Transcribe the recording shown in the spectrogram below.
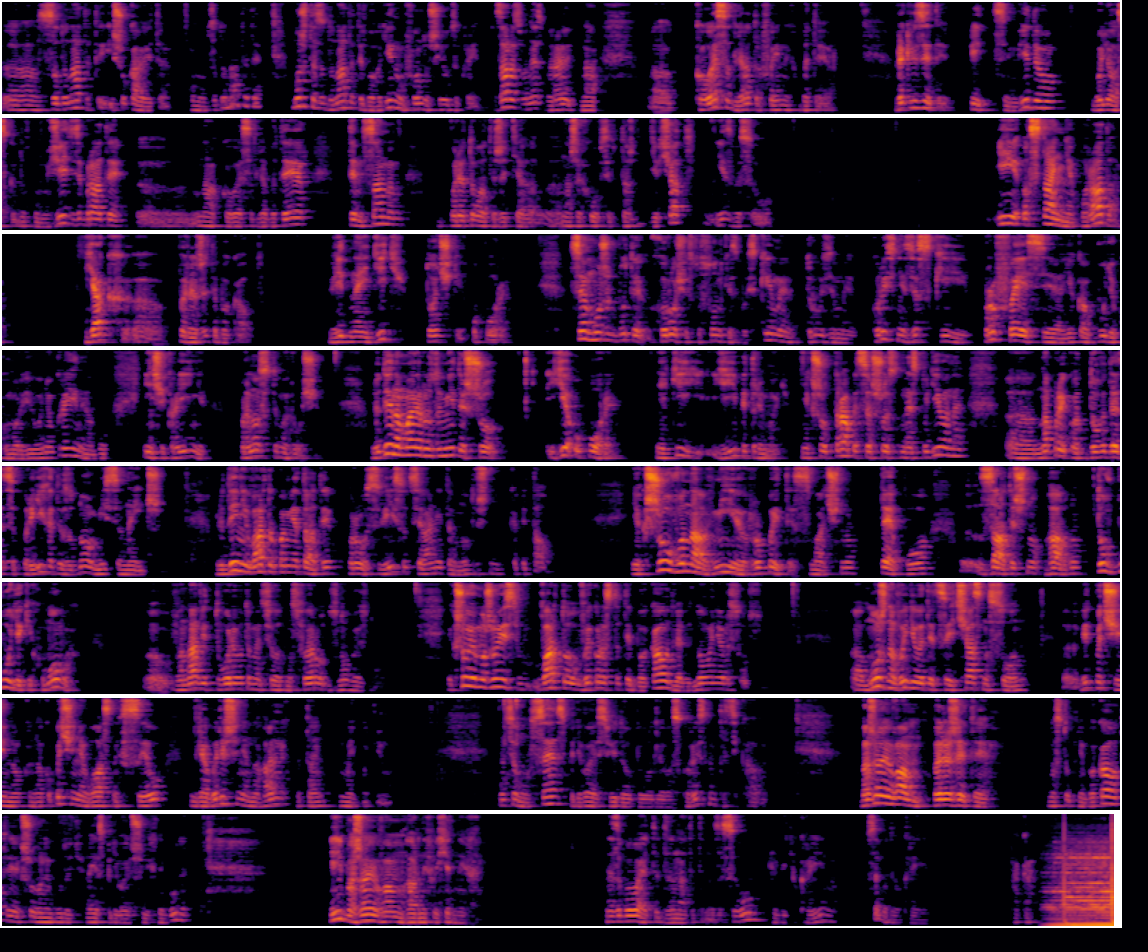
задонатити і шукаєте кому задонатити, можете задонатити благодійному фонду Shields Ukraine. Зараз вони збирають на е, колеса для трофейних БТР. Реквізити під цим відео. Будь ласка, допоможіть зібрати е, на колеса для БТР, тим самим порятувати життя е, наших хлопців та дівчат із ВСУ. І остання порада, як пережити блокаут. Віднайдіть точки опори. Це можуть бути хороші стосунки з близькими, друзями, корисні зв'язки, професія, яка в будь-якому регіоні України або іншій країні приноситиме гроші. Людина має розуміти, що є опори, які її підтримують. Якщо трапиться щось несподіване, е, наприклад, доведеться переїхати з одного місця на інше. Людині варто пам'ятати про свій соціальний та внутрішній капітал. Якщо вона вміє робити смачно, тепло, затишно, гарно, то в будь-яких умовах е, вона відтворюватиме цю атмосферу знову і знову. Якщо є можливість, варто використати блокаут для відновлення ресурсу. Е, Можна виділити цей час на сон, е, відпочинок, накопичення власних сил для вирішення нагальних питань в майбутньому. На цьому все. Сподіваюсь, відео було для вас корисним та цікавим. Бажаю вам пережити наступні блокаути, якщо вони будуть, а я сподіваюся, що їх не буде. І бажаю вам гарних вихідних. Не забувайте донатити на ЗСУ, любіть Україну. Все буде Україна. Пока.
